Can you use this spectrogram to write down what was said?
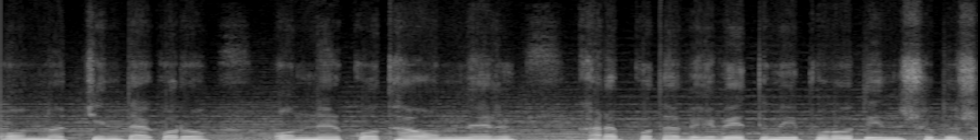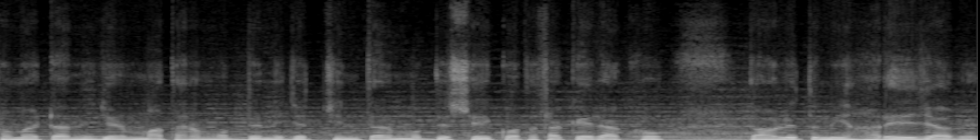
অন্য চিন্তা করো, অন্যের কথা, অন্যের খারাপ কথা ভেবে তুমি পুরো দিন শুধু সময়টা নিজের মাথার মধ্যে, নিজের চিন্তার মধ্যে সেই কথাটাকে রাখো, তাহলে তুমি হারিয়ে যাবে।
